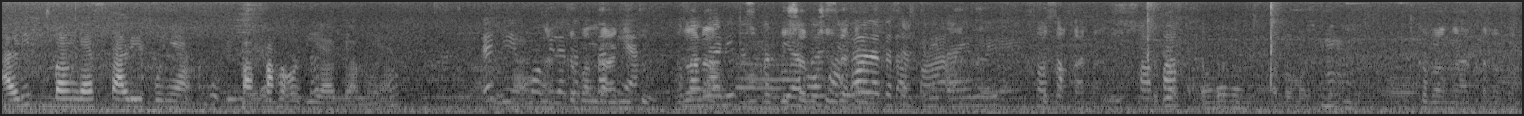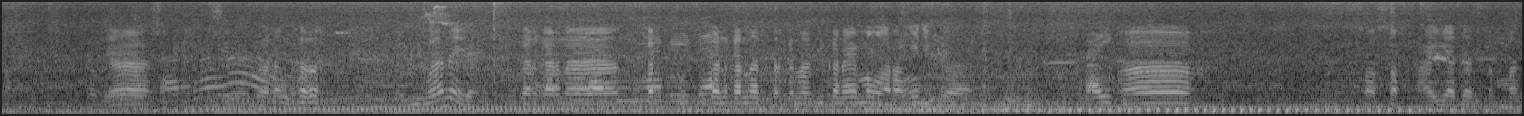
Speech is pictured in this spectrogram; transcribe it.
Alif bangga sekali punya Papa Odi Agam ya kebanggaan itu. Bagaimana bisa menceritakan sosok anak Papa apa maksudnya? Kebanggaan terhadap bapak ya sekarang kalau gimana ya? Bukan karena bukan, bukan karena terkenal juga karena emang orangnya juga baik. eh, sosok ayah dan teman.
